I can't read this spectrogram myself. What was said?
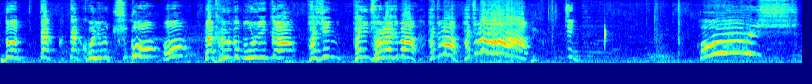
너 딱, 딱 걸리면 죽어. 어? 나 그런 거 모르니까 다시, 다시 전화하지 마. 하지 마. 하지 마. 지- 아이씨.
